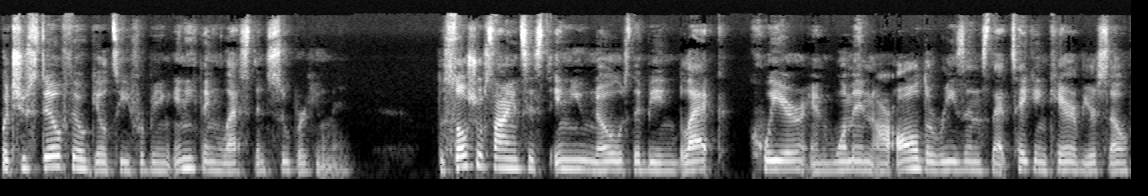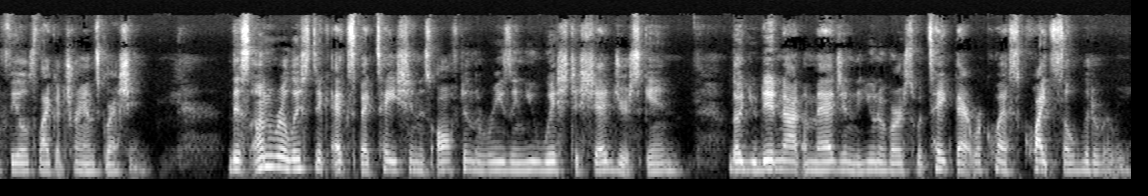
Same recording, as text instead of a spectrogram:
but you still feel guilty for being anything less than superhuman. The social scientist in you knows that being black, queer, and woman are all the reasons that taking care of yourself feels like a transgression. This unrealistic expectation is often the reason you wish to shed your skin, though you did not imagine the universe would take that request quite so literally.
